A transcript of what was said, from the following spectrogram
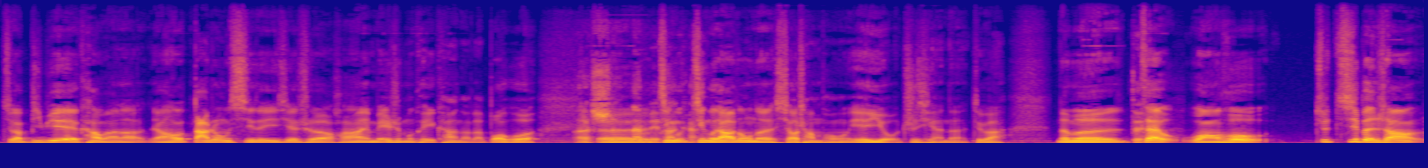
对吧？BBA 也看完了，然后大众系的一些车好像也没什么可以看到的，包括呃进口进口大众的小敞篷也有之前的，对吧？那么再往后，就基本上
